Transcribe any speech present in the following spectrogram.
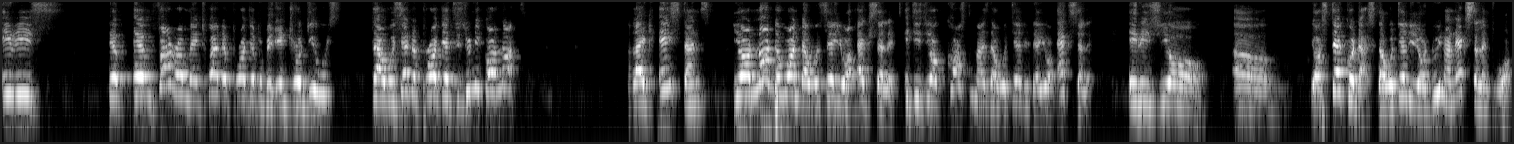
It is the environment where the project will be introduced that will say the project is unique or not. Like instance, you're not the one that will say you're excellent. It is your customers that will tell you that you're excellent. It is your um, your stakeholders that will tell you you're doing an excellent work.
